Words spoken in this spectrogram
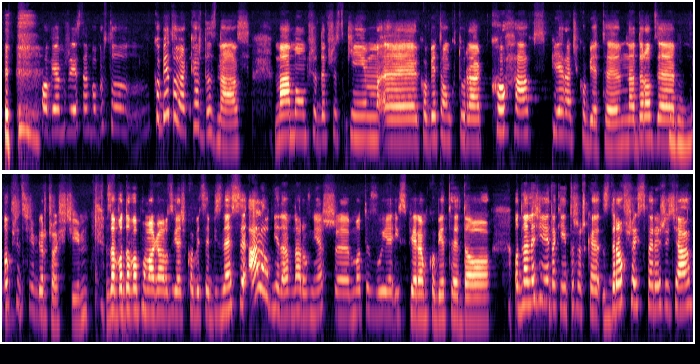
powiem, że jestem po prostu kobietą jak każda z nas, mamą przede wszystkim, e, kobietą, która kocha wspierać kobiety na drodze mhm. do przedsiębiorczości. Zawodowo pomagam rozwijać kobiece biznesy, ale od niedawna również e, motywuję i wspieram kobiety do odnalezienia takiej troszeczkę zdrowszej sfery życia,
